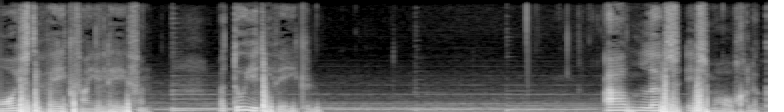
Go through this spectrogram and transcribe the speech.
Mooiste week van je leven. Wat doe je die week? Alles is mogelijk.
